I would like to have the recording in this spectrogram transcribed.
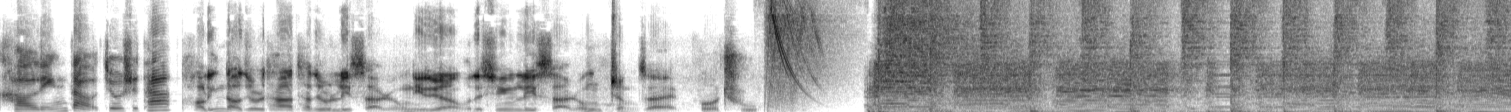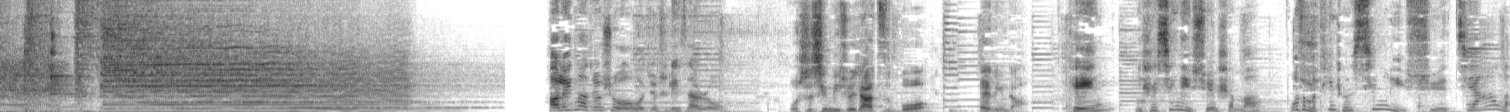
好领导就是他，好领导就是他，他就是 Lisa 荣。你的月亮我的心，Lisa 荣正在播出。好领导就是我，我就是 Lisa 荣。我是心理学家淄博。哎，领导，停！你是心理学什么？我怎么听成心理学家了？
